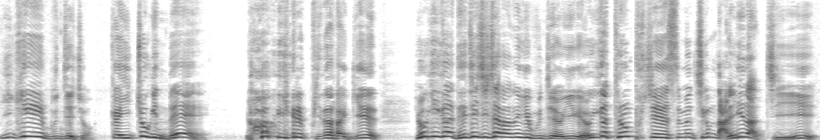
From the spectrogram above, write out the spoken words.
이게 문제죠. 그러니까 이쪽인데 여기를 비난하기엔 여기가 내 지지자라는 게 문제예요. 여기가 여기가 트럼프 지였으면 지금 난리 났지.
